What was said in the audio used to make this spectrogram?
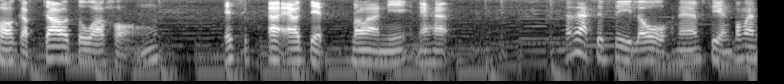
พอๆกับเจ้าตัวของ S อ่า L7 ประมาณนี้นะครับน้ำหนัก 14 โลนะครับ เสียงประมาณ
